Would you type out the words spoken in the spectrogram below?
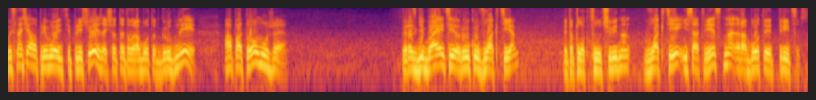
вы сначала приводите плечо, и за счет этого работают грудные, а потом уже разгибаете руку в локте, этот локоть лучше видно, в локте и, соответственно, работает трицепс.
